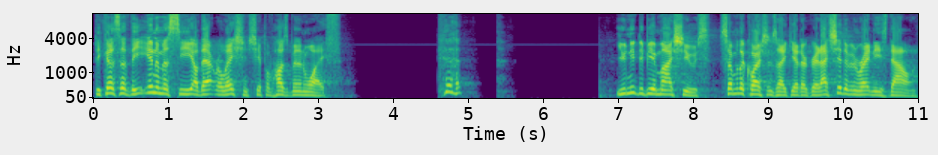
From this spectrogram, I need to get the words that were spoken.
because of the intimacy of that relationship of husband and wife. you need to be in my shoes. Some of the questions I get are great. I should have been writing these down.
